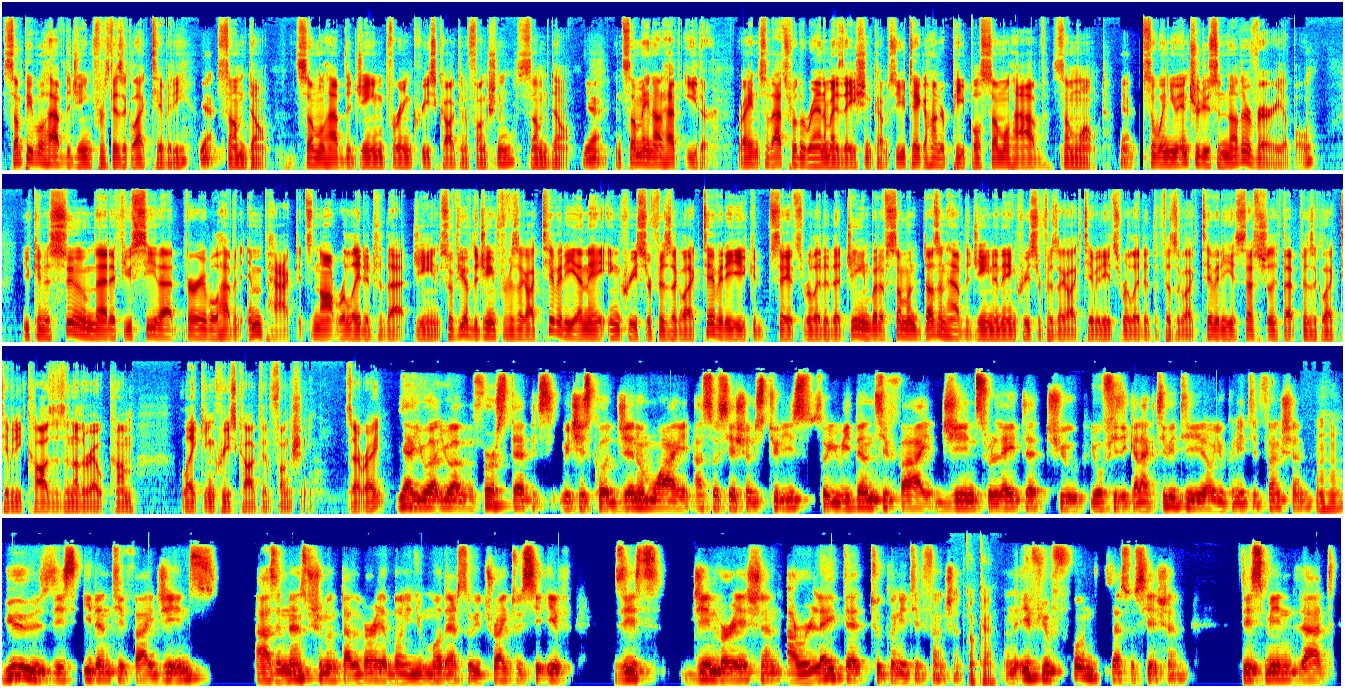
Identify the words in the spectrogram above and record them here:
some people have the gene for physical activity, yeah. some don't. Some will have the gene for increased cognitive functioning, some don't. Yeah. And some may not have either, right? And so that's where the randomization comes. So you take 100 people, some will have, some won't. Yeah. So when you introduce another variable, you can assume that if you see that variable have an impact, it's not related to that gene. So if you have the gene for physical activity and they increase their physical activity, you could say it's related to that gene. But if someone doesn't have the gene and they increase their physical activity, it's related to physical activity, especially if that physical activity causes another outcome like increased cognitive functioning. Is that right? Yeah, you have, you have the first step, which is called genome-wide association studies. So you identify genes related to your physical activity or your cognitive function. Mm-hmm. Use these identified genes as an instrumental variable in your model. So you try to see if these gene variation are related to cognitive function. Okay. And if you found this association, this means that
